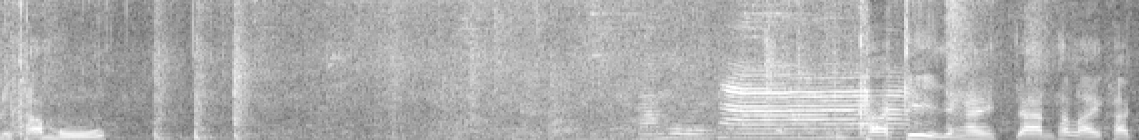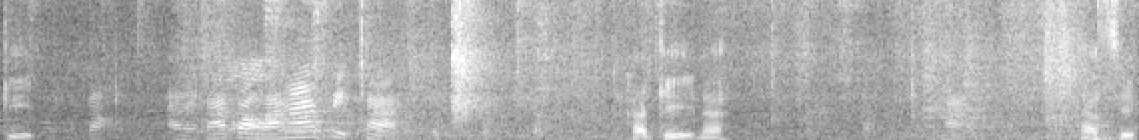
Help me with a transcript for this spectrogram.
นี่ขาหมู ขาหมูค่ะคากิยังไง จานเท่าไหร่คากิอะไรคะกล่องละห้าสิบค่ะ คากินะค่ะห้าสิบ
